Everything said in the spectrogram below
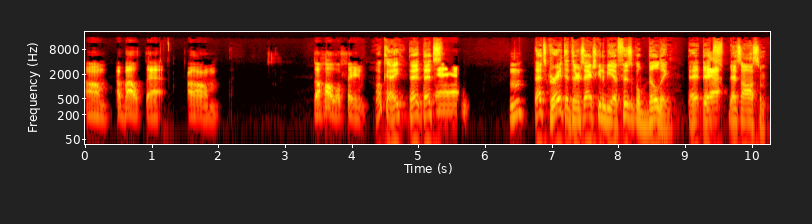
um, about that. Um, the Hall of Fame. Okay, that that's and, hmm? that's great that there's actually going to be a physical building. That that's yeah. that's awesome.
